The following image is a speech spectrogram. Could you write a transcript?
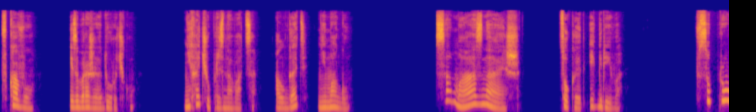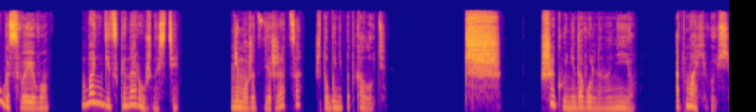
«В кого?» — изображаю дурочку. «Не хочу признаваться, а лгать не могу». «Сама знаешь», — цокает игриво. «В супруга своего, бандитской наружности». Не может сдержаться, чтобы не подколоть. Шикаю недовольно на нее. Отмахиваюсь.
